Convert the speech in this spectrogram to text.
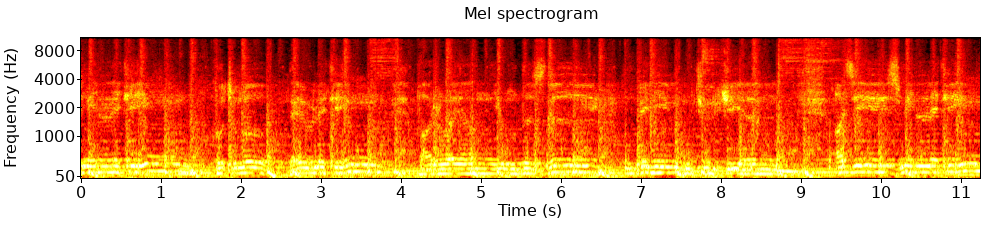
milletim, kutlu devletim Parlayan yıldızdır benim Türkiye'm. Aziz milletim,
